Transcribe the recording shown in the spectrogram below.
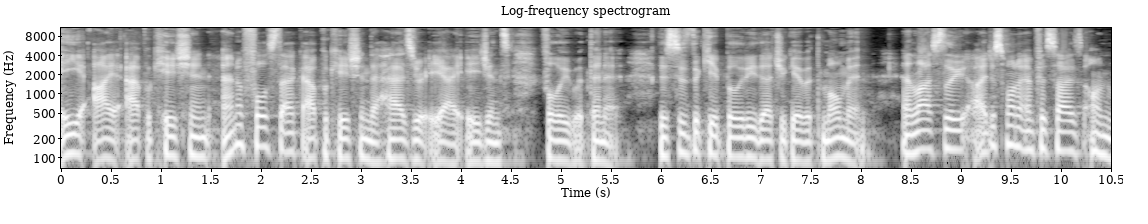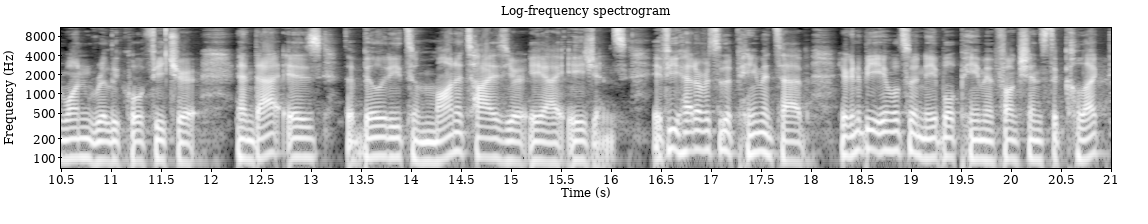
AI application and a full stack application that has your AI agents fully within it. This is the capability that you get with the Momen. And lastly, I just want to emphasize on one really cool feature, and that is the ability to monetize your AI agents. If you head over to the payment tab, you're going to be able to enable payment functions to collect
